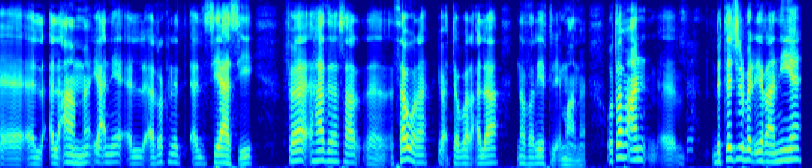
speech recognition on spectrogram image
آه، العامة يعني الركن السياسي فهذا صار آه، ثورة يعتبر على نظرية الإمامة وطبعا آه، بالتجربة الإيرانية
